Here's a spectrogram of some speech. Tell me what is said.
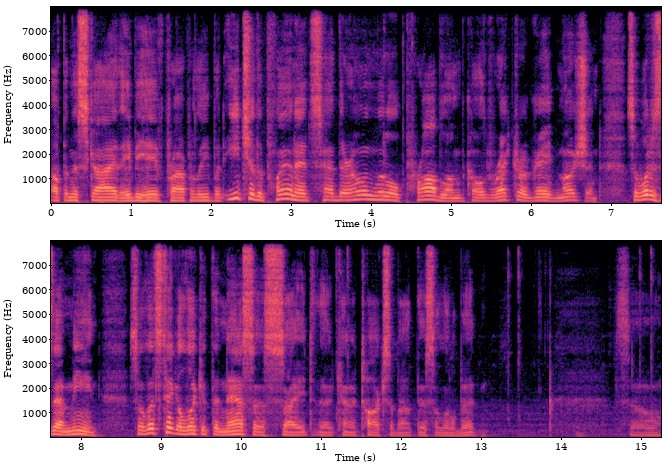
up in the sky, they behaved properly. But each of the planets had their own little problem called retrograde motion. So, what does that mean? So let's take a look at the NASA site that kind of talks about this a little bit. So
